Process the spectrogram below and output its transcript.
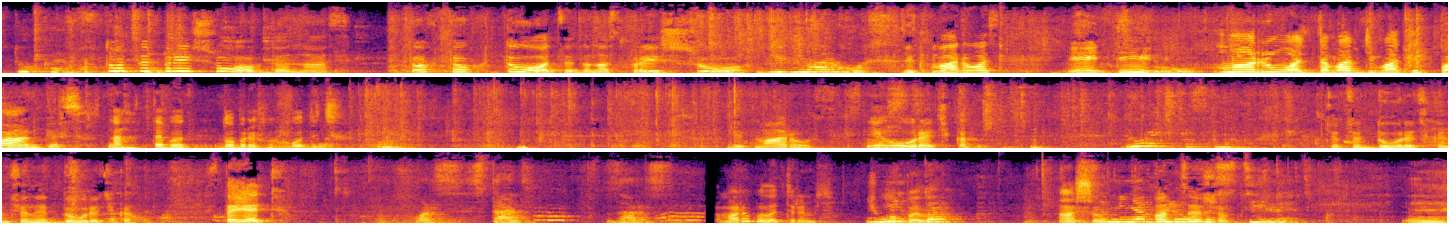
Стукаем. Хто це прийшов до нас? Хто, хто, хто це до нас прийшов? Дед Мороз. Дід Мороз. Ей, ти, Мороз, давай вдівати памперс. На, в тебе добре виходить. Дід Мороз. Снігурочка. Дурочка снег. Що це дурочка? Нічого не дурочка. Стоять. Марс, стань. Зараз. Сама робила тирамісу? Чи Ні, купила? да. А що? Це мене А це. Е,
